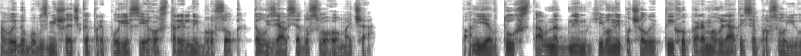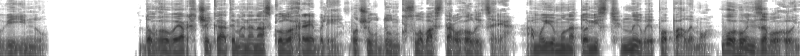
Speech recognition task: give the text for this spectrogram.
видобув з мішечка при поясі гострильний брусок та узявся до свого меча. Пан Євтух став над ним, і вони почали тихо перемовлятися про свою війну. Довговерх чекатиме на нас коло греблі, почув дунк слова старого лицаря, а ми йому натомість ниви попалимо вогонь за вогонь.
